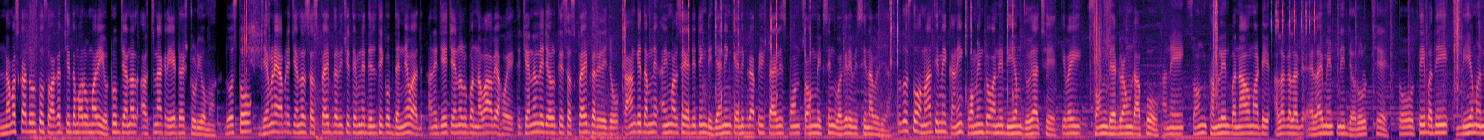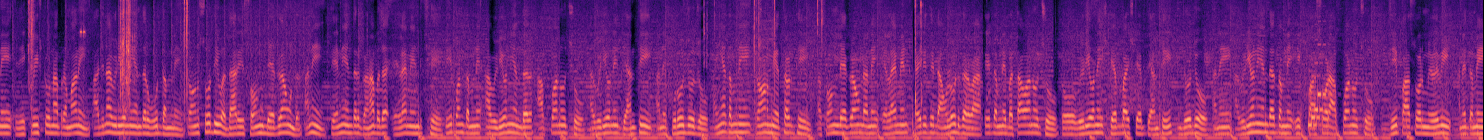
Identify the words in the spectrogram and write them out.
નમસ્કાર દોસ્તો, સ્વાગત છે તમારું મારી યુટ્યુબ ચેનલ અર્ચના ક્રિએટર સ્ટુડિયોમાં દોસ્તો, જેમણે આપણી ચેનલ સબસ્ક્રાઇબ કરી છે, તેમને દિલથી ખૂબ ધન્યવાદ. અને જે ચેનલ ઉપર નવા આવ્યા હોય, તે ચેનલને જરૂરથી સબસ્ક્રાઇબ કરી લેજો, કારણ કે તમને અહીં મળશે editing designing calligraphy stylish phone song mixing વગેરે વિશેના વિડીયા તો દોસ્તો, હમણાંથી મેં ઘણી કોમેન્ટો અને ડીએમ જોયા છે, કે ભાઈ સોંગ બેકગ્રાઉન્ડ આપો અને સોંગ થમલેન બનાવવા માટે અલગ અલગ એલાઇમેન્ટની જરૂર છે. તો તે બધી ડીએમ અને રિક્વેસ્ટોના પ્રમાણે આજના વિડીયોની અંદર હું તમને ત્રણસોથી વધારે સોંગ બેકગ્રાઉન્ડ અને તેની અંદર ઘણા બધા એલાઇમેન્ટ છે તે પણ તમને આ વિડીયોની અંદર આપવાનો છું. આ વિડીયોને ધ્યાનથી અને પૂરો જોજો. અહીંયા તમને ત્રણ મેથડથી આ સોંગ બેકગ્રાઉન્ડ અને એલાઇમેન્ટ કઈ રીતે ડાઉનલોડ કરવા તે તમને બતાવવાનો છું. તો વિડીયોને સ્ટેપ બાય સ્ટેપ ધ્યાનથી જોજો અને આ વિડીયોની અંદર તમને એક પાસવર્ડ આપવાનો છું. જે પાસવર્ડ મેળવી અને તમે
